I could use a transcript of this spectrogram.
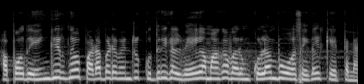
அப்போது எங்கிருந்தோ படபடவென்று குதிரைகள் வேகமாக வரும் குழம்பு ஓசைகள் கேட்டன.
